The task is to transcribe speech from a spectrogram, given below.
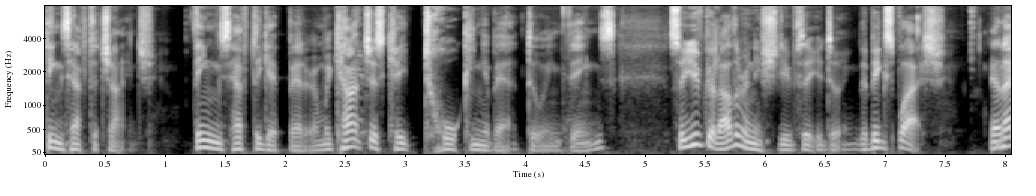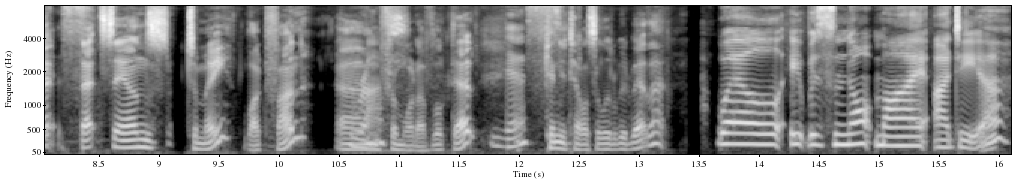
things have to change. Things have to get better, and we can't just keep talking about doing things. So you've got other initiatives that you're doing. The Big Splash. Now that Yes. that sounds to me like fun. Um, Right. From what I've looked at, yes. can you tell us a little bit about that? Well, it was not my idea.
